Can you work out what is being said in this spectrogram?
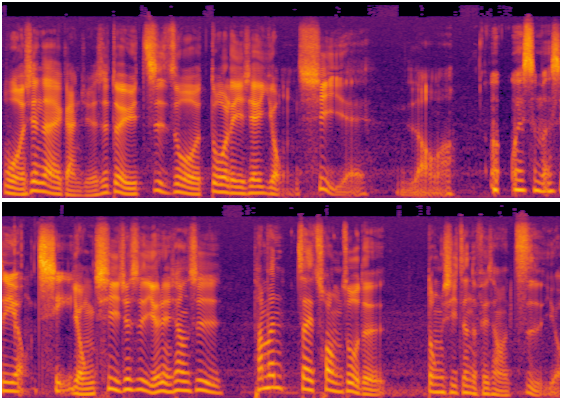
我现在的感觉是对于制作多了一些勇气，耶，你知道吗？为为什么是勇气？勇气就是有点像是他们在创作的东西真的非常的自由，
